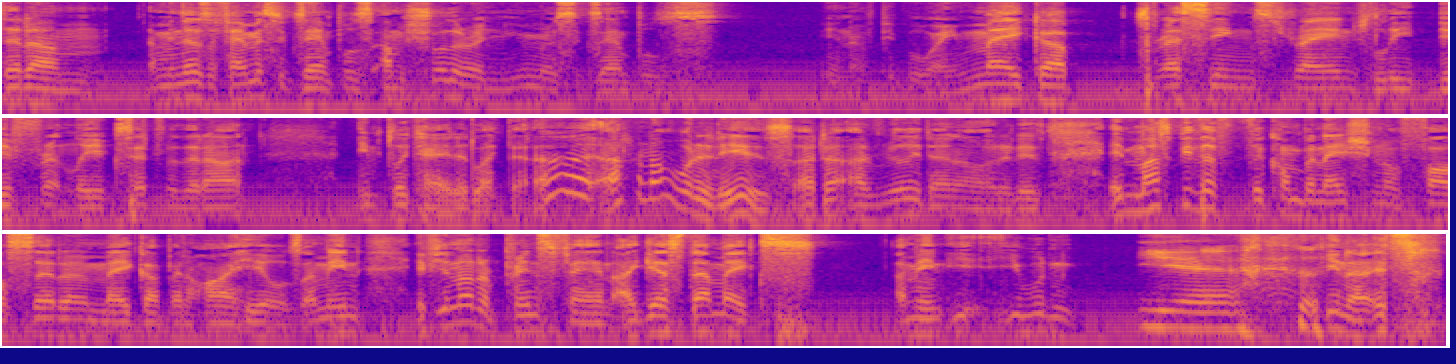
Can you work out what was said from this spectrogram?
that um, I mean, those are famous examples. I'm sure there are numerous examples, you know, of people wearing makeup, dressing strangely, differently, etc., that aren't implicated like that. I don't, know, I don't know what it is. I, don't, I really don't know what it is. It must be the, the combination of falsetto, makeup, and high heels. I mean, if you're not a Prince fan, I guess that makes. I mean, you, you wouldn't. Yeah. You know, it's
